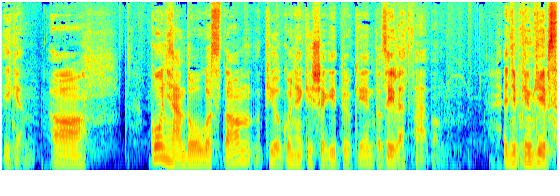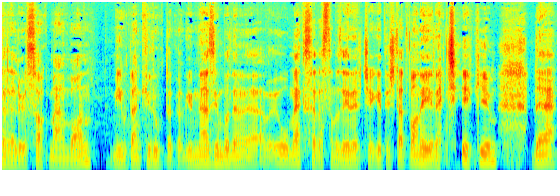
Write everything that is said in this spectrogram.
igen. A, Konyhán dolgoztam, ki a konyhán kisegítőként az életfában. Egyébként gépszerelő szakmám van, miután kirúgtak a gimnáziumból, de jó, megszereztem az érettségét, és tehát van érettségim, de,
